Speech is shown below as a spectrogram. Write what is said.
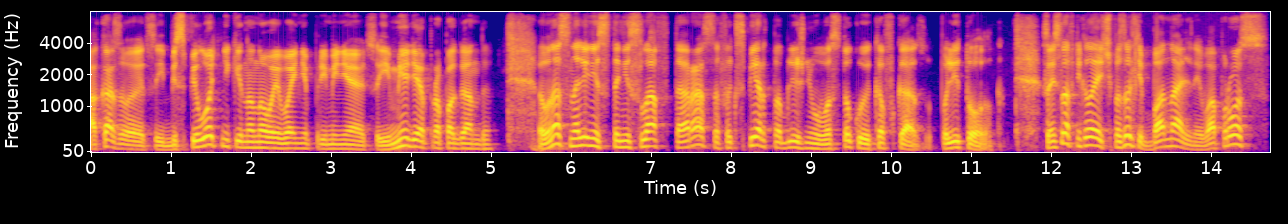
Оказывается, и беспилотники на новой войне применяются, и медиапропаганда. У нас на линии Станислав Тарасов, эксперт по Ближнему Востоку и Кавказу, политолог. Станислав Николаевич, позвольте банальный вопрос.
